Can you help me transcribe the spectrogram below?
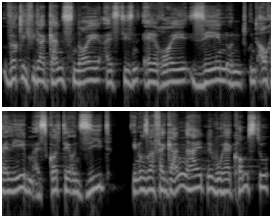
wirklich wieder ganz neu als diesen Elroy sehen und, und auch erleben, als Gott, der uns sieht in unserer Vergangenheit, ne, woher kommst du,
